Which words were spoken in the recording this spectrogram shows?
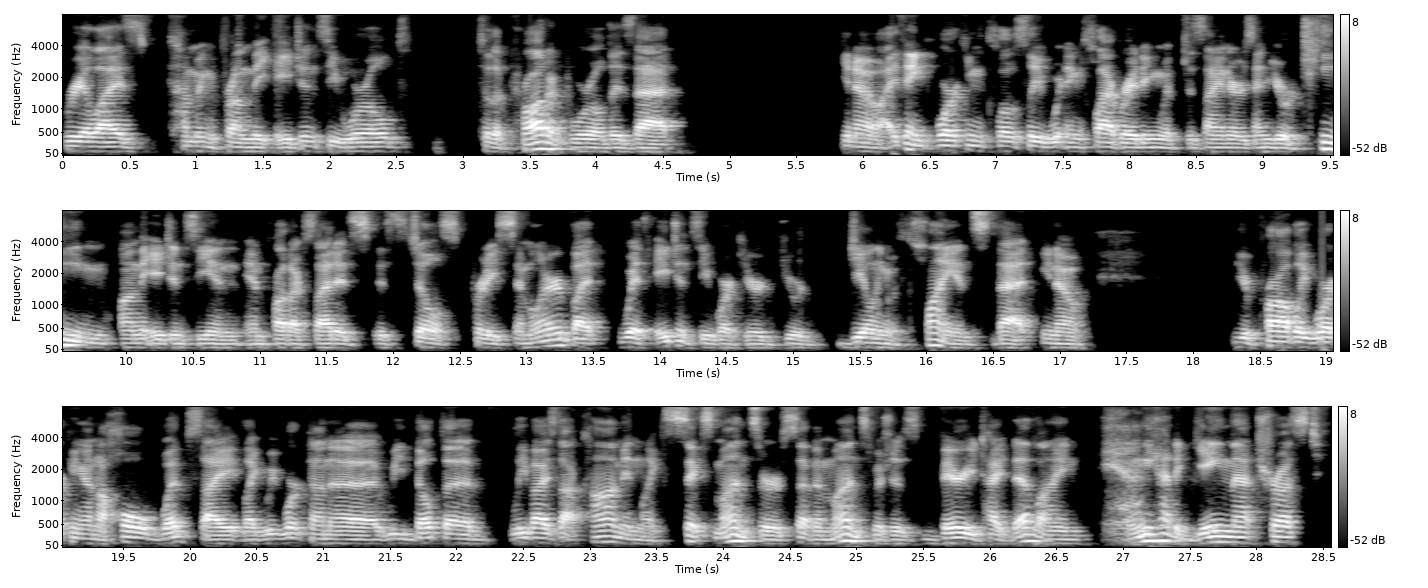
realized coming from the agency world to the product world is that, you know, I think working closely with- and collaborating with designers and your team on the agency and, and product side is, is still pretty similar. But with agency work, you're, you're dealing with clients that, you know, you're probably working on a whole website. Like we worked on a, we built the levi's.com in like six months or seven months, which is very tight deadline. And we had to gain that trust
